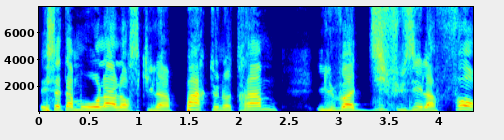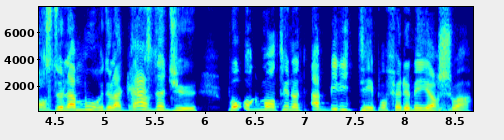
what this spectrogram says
Et cet amour-là, lorsqu'il impacte notre âme, il va diffuser la force de l'amour et de la grâce de Dieu pour augmenter notre habilité pour faire de meilleurs choix.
